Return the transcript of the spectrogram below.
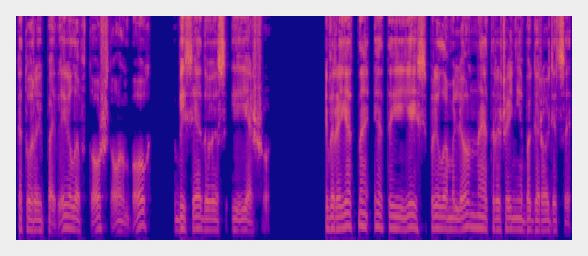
которая поверила в то, что он Бог, беседуя с Иешу. Вероятно, это и есть преломленное отражение Богородицы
